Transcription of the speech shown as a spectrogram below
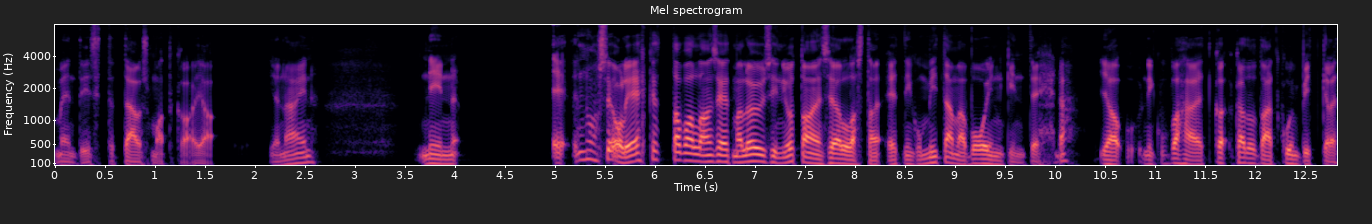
mentiin sitten täysmatkaa ja, ja näin. Niin e, no se oli ehkä tavallaan se, että mä löysin jotain sellaista, että niin kuin mitä mä voinkin tehdä ja niin kuin vähän, että katsotaan, että kuinka pitkälle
